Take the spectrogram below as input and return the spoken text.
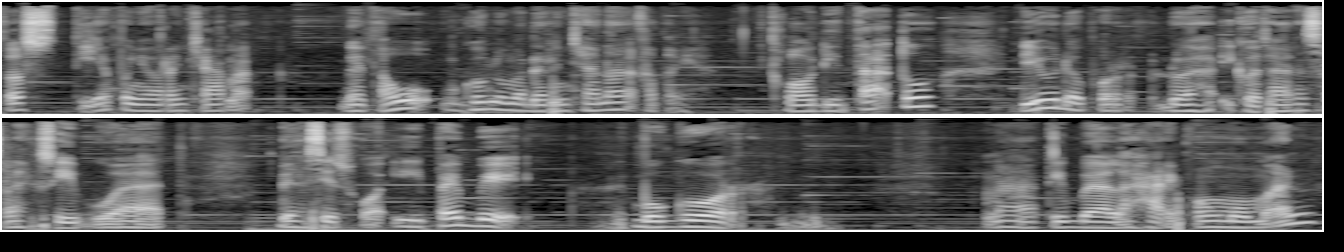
Terus dia punya rencana. Gak tahu gue belum ada rencana katanya. Kalau Dita tuh dia udah pur, udah ikutan seleksi buat beasiswa IPB Bogor. Nah tibalah hari pengumuman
